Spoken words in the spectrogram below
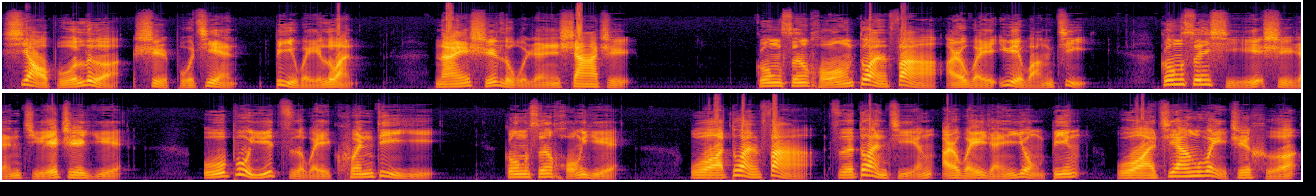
孝不乐，事不见，必为乱。”乃使鲁人杀之。公孙弘断发而为越王祭。公孙喜使人绝之曰：“吾不与子为昆弟矣。”公孙弘曰：“我断发，子断颈而为人用兵，我将谓之何？”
